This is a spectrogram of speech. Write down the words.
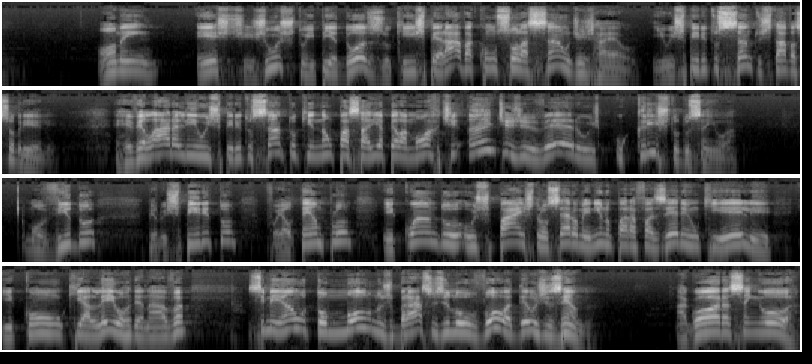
homem este justo e piedoso que esperava a consolação de Israel, e o Espírito Santo estava sobre ele. Revelara-lhe o Espírito Santo que não passaria pela morte antes de ver o, o Cristo do Senhor. Movido pelo Espírito, foi ao templo, e quando os pais trouxeram o menino para fazerem o que ele e com o que a lei ordenava, Simeão o tomou nos braços e louvou a Deus, dizendo: Agora, Senhor,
